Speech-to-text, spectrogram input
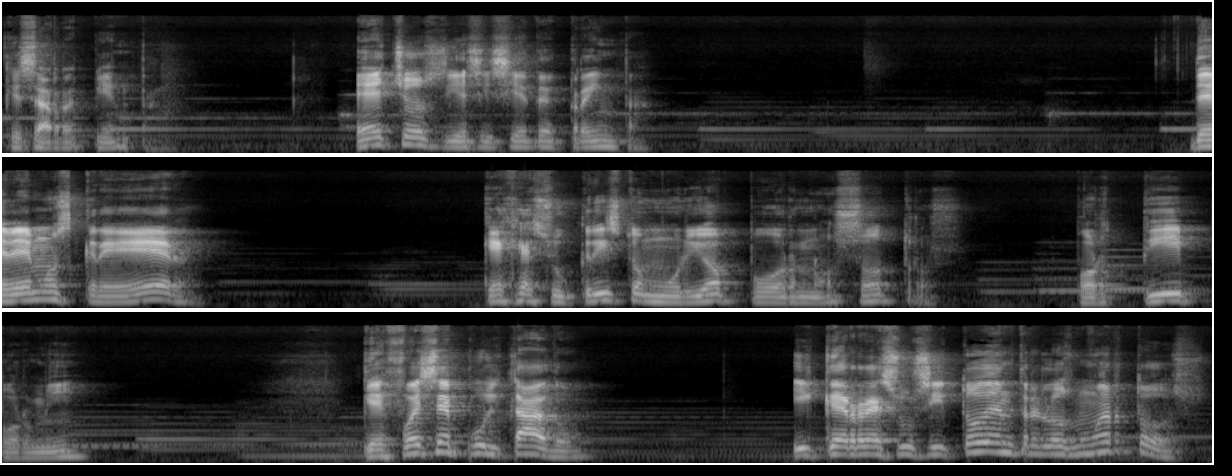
que se arrepientan. Hechos 17:30. Debemos creer que Jesucristo murió por nosotros, por ti, por mí, que fue sepultado y que resucitó de entre los muertos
